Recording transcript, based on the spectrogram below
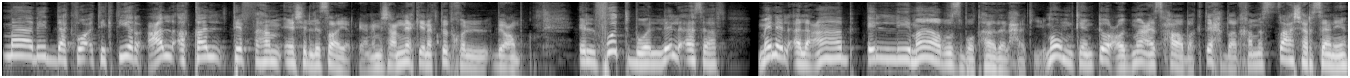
ما بدك وقت كتير على الأقل تفهم إيش اللي صاير. يعني مش عم نحكي إنك تدخل بعمق. الفوتبول للأسف من الألعاب اللي ما بزبط هذا الحكي. ممكن تقعد مع أصحابك تحضر 15 سنة.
